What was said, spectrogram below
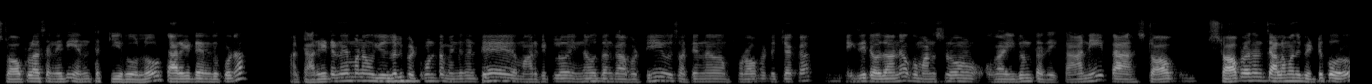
స్టాప్ లాస్ అనేది ఎంత కీ రోలో టార్గెట్ అనేది కూడా ఆ టార్గెట్ అనేది మనం యూజువల్లీ పెట్టుకుంటాం. ఎందుకంటే మార్కెట్లో ఇన్ అవుతాం కాబట్టి సర్టెన్ ప్రాఫిట్ వచ్చాక ఎగ్జిట్ అవుదామని ఒక మనసులో ఒక ఇది ఉంటది. కానీ స్టాప్ స్టాప్ లాస్ అని చాలా మంది పెట్టుకోరు.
